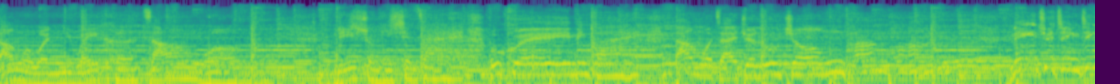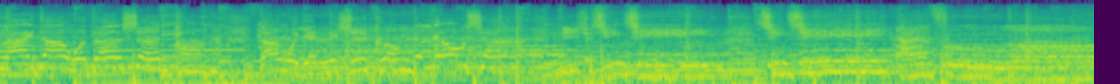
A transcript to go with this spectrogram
当我问你为何找我，你说你现在不会明白。当我在绝路中彷徨，你却静静来到我的身旁。当我眼泪失控的流下，你却轻轻轻轻安抚我。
